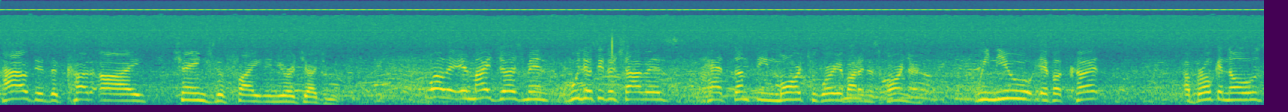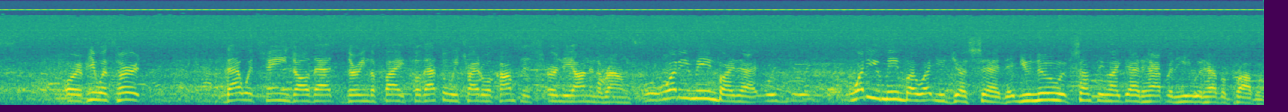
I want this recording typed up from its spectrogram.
How did the cut eye change the fight in your judgment? Well, in my judgment, Julio Cesar Chavez had something more to worry about in his corner. We knew if a cut, a broken nose, or if he was hurt, that would change all that during the fight. So that's what we try to accomplish early on in the rounds. What do you mean by that? What do you mean by what you just said? That you knew if something like that happened, he would have a problem?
